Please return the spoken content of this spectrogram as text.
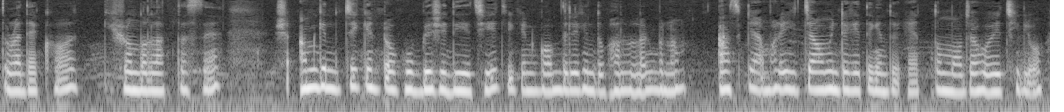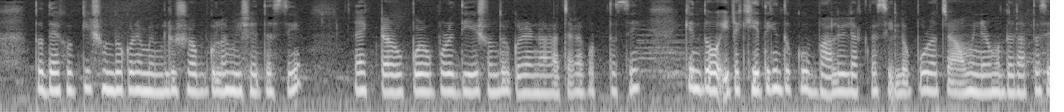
তোমরা দেখো কি সুন্দর লাগতেছে। আমি কিন্তু চিকেনটাও খুব বেশি দিয়েছি। চিকেন কম দিলে কিন্তু ভালো লাগবে না। আজকে আমার এই চাউমিনটা খেতে কিন্তু এত মজা হয়েছিল। তো দেখো কি সুন্দর করে আমি এগুলো সবগুলো মিশাইতেছি। একটার উপরে উপরে দিয়ে সুন্দর করে নাড়াচাড়া করতেছি। কিন্তু এটা খেতে কিন্তু খুব ভালোই লাগতেছিল। পুরো চাউমিনের মধ্যে লাগতেছে।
